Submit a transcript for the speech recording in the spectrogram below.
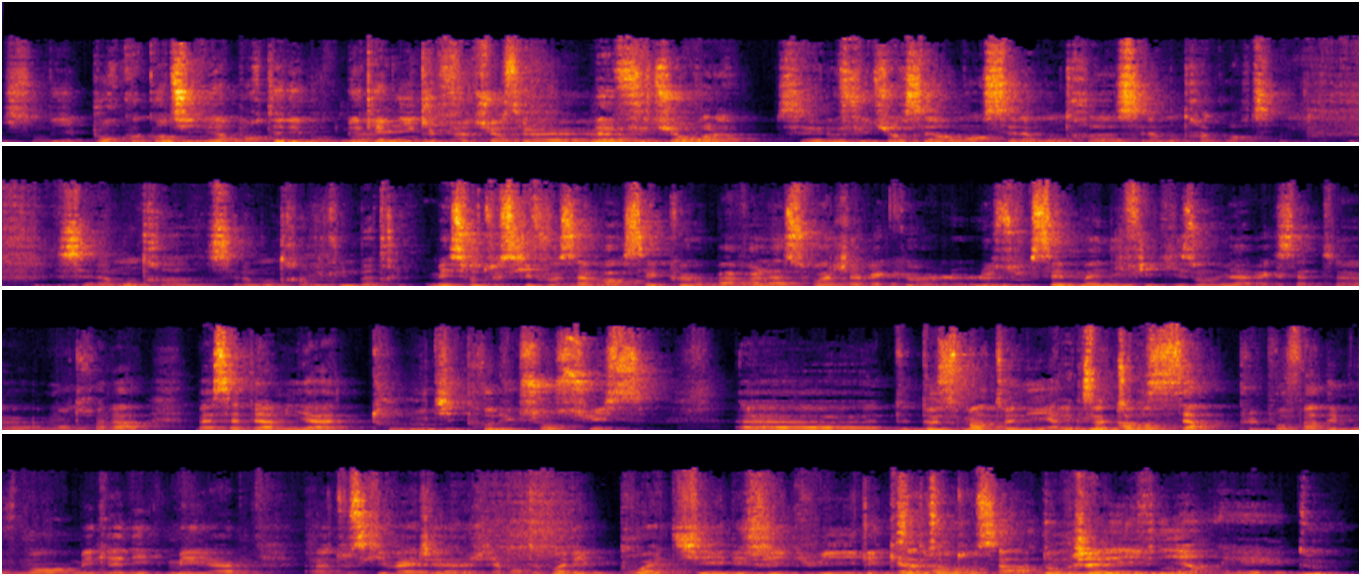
sont, dit pourquoi continuer à porter des montres mécaniques Le futur, c'est le... le futur, voilà. C'est le futur, c'est vraiment c'est la montre, c'est la montre à quartz. C'est la montre, c'est la montre avec une batterie. Mais surtout, ce qu'il faut savoir, c'est que bah voilà, Swatch avec euh, le, succès magnifique qu'ils ont eu avec cette euh, montre-là, bah ça a permis à tout l'outil de production suisse euh, de, se maintenir. Exactement. Alors, certes, plus pour faire des mouvements mécaniques, mais euh, euh tout ce qui va être n'importe quoi, les boîtiers, les aiguilles, les cadrans, tout ça. Donc j'allais y venir et de,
